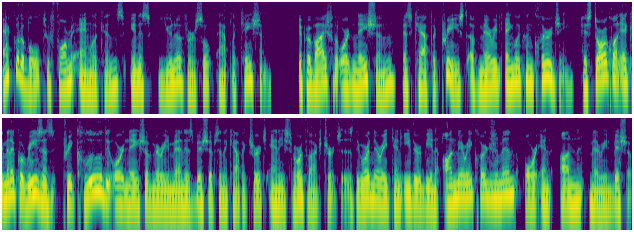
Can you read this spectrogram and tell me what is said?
equitable to former Anglicans in its universal application. It provides for the ordination as Catholic priest of married Anglican clergy. Historical and ecumenical reasons preclude the ordination of married men as bishops in the Catholic Church and Eastern Orthodox churches. The ordinary can either be an unmarried clergyman or an unmarried bishop.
